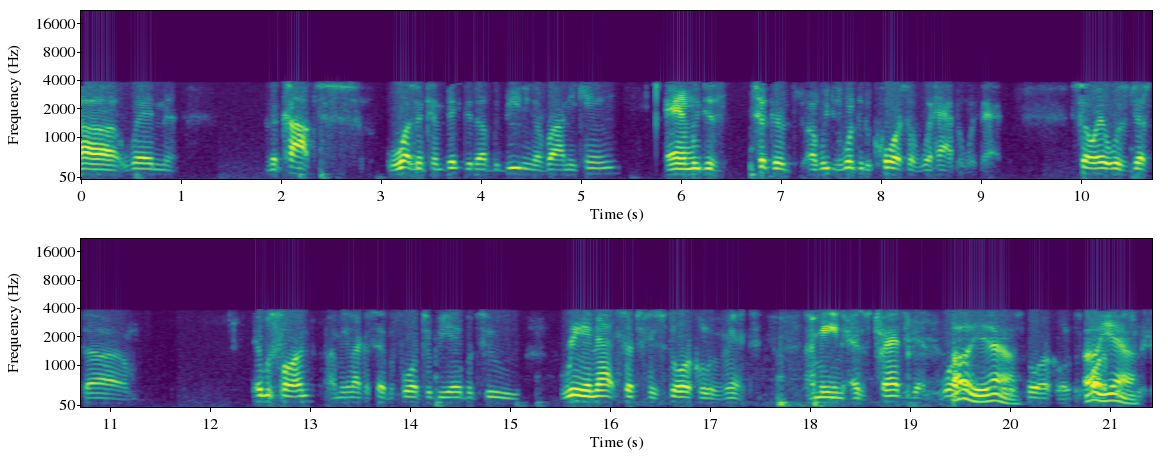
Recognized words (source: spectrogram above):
uh, when the cops wasn't convicted of the beating of Rodney King, and we just took a, uh, we just went through the course of what happened with that. So it was just um, it was fun. I mean, like I said before, to be able to reenact such a historical event. I mean, as tragic as it was, oh yeah, historical. Oh yeah. History.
